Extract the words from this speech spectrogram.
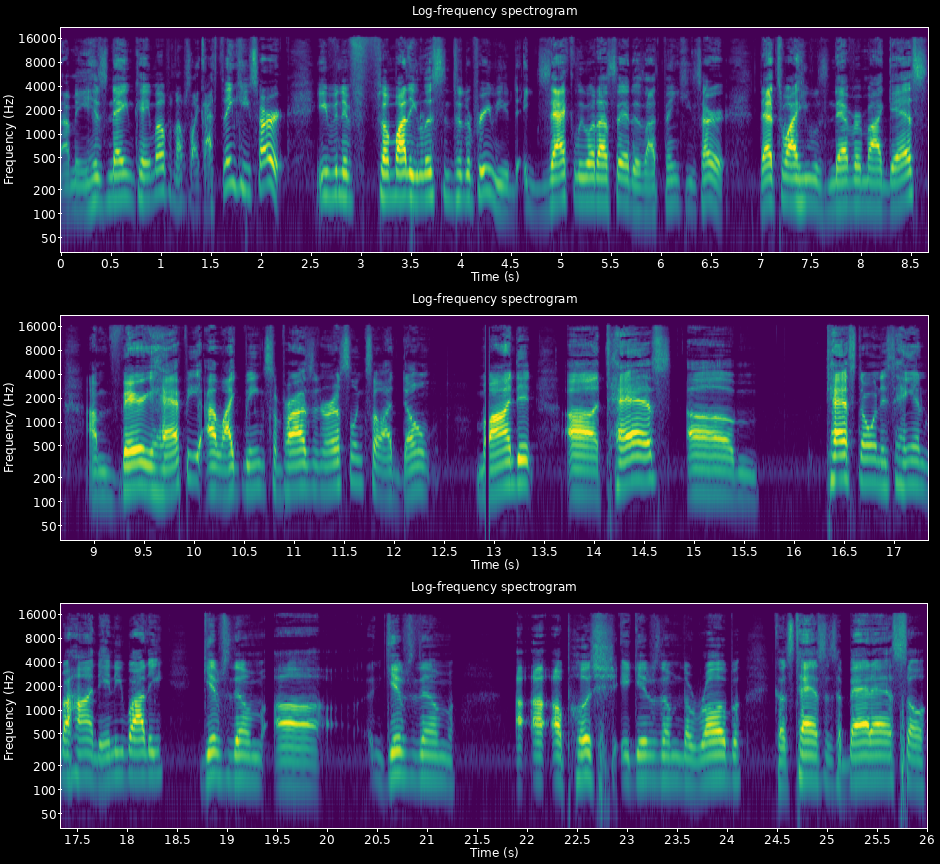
I mean, his name came up, and I was like, I think he's hurt. Even if somebody listened to the preview, exactly what I said is, I think he's hurt. That's why he was never my guess. I'm very happy. I like being surprised in wrestling, so I don't mind it. Uh, Taz, um, Taz throwing his hand behind anybody gives them, uh, gives them a, a, push. It gives them the rub because Taz is a badass. So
